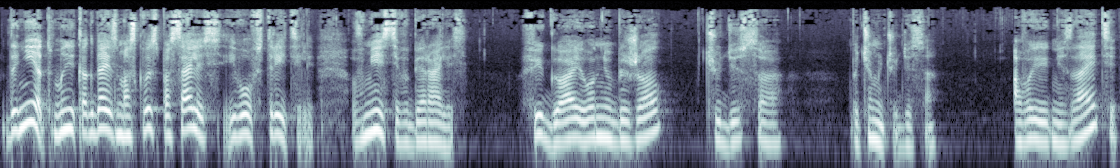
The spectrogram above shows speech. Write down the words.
«Да нет, мы, когда из Москвы спасались, его встретили. Вместе выбирались». «Фига, и он не убежал? Чудеса!» «Почему чудеса?» «А вы не знаете?»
